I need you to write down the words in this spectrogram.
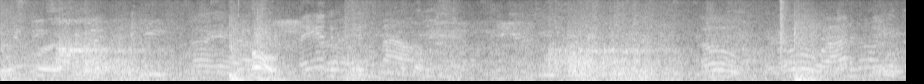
this right here. Oh, yeah. Oh. They had to pick him out. Oh, oh, I don't think.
